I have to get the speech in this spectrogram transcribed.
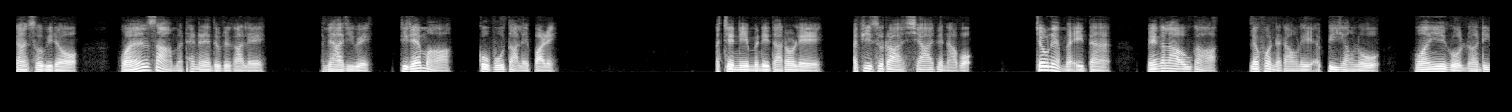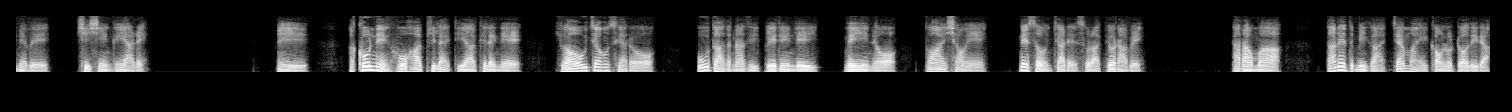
ကန်ဆိုးပြီးတော့ဝမ်းစာမထက်နိုင်တဲ့သူတွေကလည်းအများကြီးပဲဒီထဲမှာကိုဘိုးတာလည်းပါတယ်အချင်းနေမနေတာတော့လေအဖြစ်ဆိုတာရှားပြန်တာပေါ့ကျုံနဲ့မအိတ်တန့်မင်္ဂလာဦးကလက်ဖွဲ့နှထောင်လေးအပီးရောင်းလို့ဝမ်းရေးကိုလွမ်းတိနဲ့ပဲရှင်းရှင်းခဲ့ရတယ်အေးအခုနဲ့ဟိုဟာဖြစ်လိုက်တရားဖြစ်လိုက်နဲ့ရွာဦးကျောင်းဆရာတော်ဦးသာသနာစီဘေးတင်လေးမေးရင်တော့သွားရှောင်းရင်နှစ်ဆုံကြတယ်ဆိုတာပြောတာပဲဒါတော့မှ တားနဲ့သမီးကကျမ်းမာရေးကောင်းလို့တော်သေးတာ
